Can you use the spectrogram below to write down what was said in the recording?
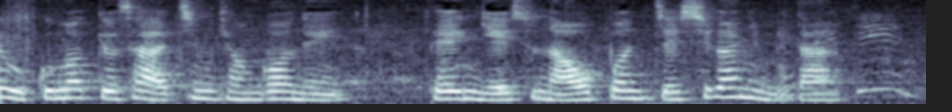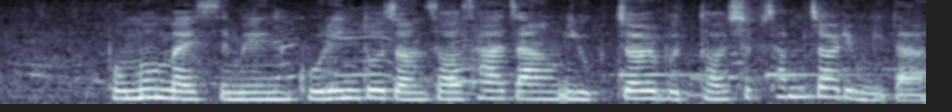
우꾸막교사 아침 경건회 169번째 시간입니다. 본문 말씀은 고린도전서 4장 6절부터 13절입니다.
